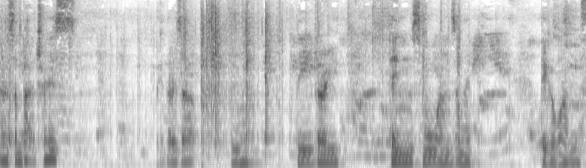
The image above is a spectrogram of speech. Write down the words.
And some batteries. Pick those up. Mm. The very thin small ones and the bigger ones.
